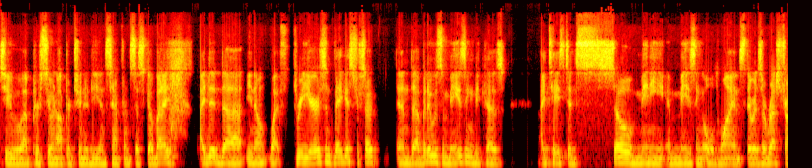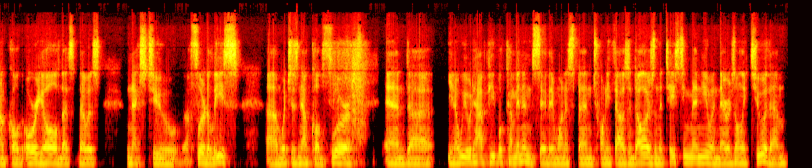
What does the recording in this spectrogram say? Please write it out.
to uh, pursue an opportunity in San Francisco. But I, I did, uh, you know, what, three years in Vegas or so, and uh, but it was amazing because I tasted so many amazing old wines. There was a restaurant called Aureole that's that was next to uh, Fleur de Lys, um, which is now called Fleur, and uh, you know we would have people come in and say they want to spend twenty thousand dollars on the tasting menu, and there was only two of them,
